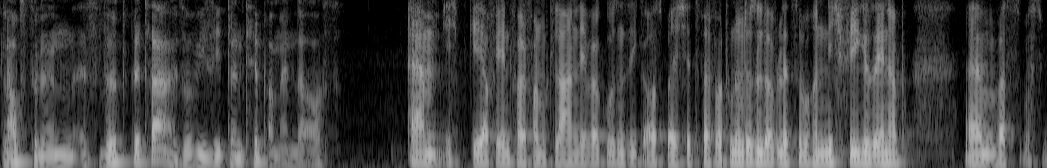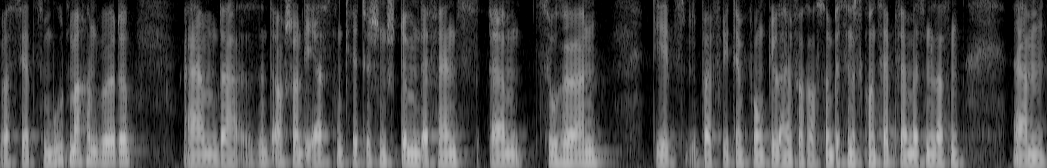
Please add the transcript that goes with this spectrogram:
Glaubst du denn, es wird bitter? Also wie sieht dein Tipp am Ende aus? Ähm, ich gehe auf jeden Fall vom klaren Leverkusen-Sieg aus, weil ich jetzt bei Fortuna Düsseldorf letzte Woche nicht viel gesehen habe ähm, was, was, was jetzt Mut machen würde. Ähm, da sind auch schon die ersten kritischen Stimmen der Fans ähm, zu hören, die jetzt bei Friedhelm Funkel einfach auch so ein bisschen das Konzept vermissen lassen. Ähm,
